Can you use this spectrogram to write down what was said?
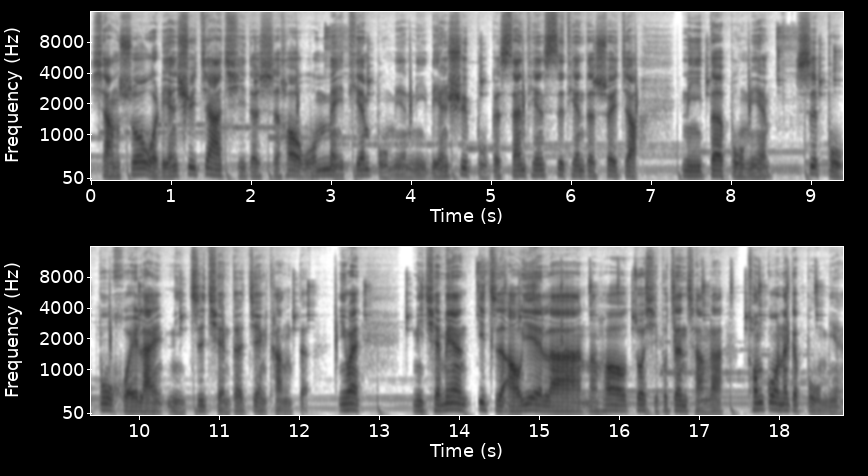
想说我连续假期的时候，我每天补眠，你连续补个三天四天的睡觉，你的补眠是补不回来你之前的健康的，因为你前面一直熬夜啦，然后作息不正常啦，通过那个补眠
